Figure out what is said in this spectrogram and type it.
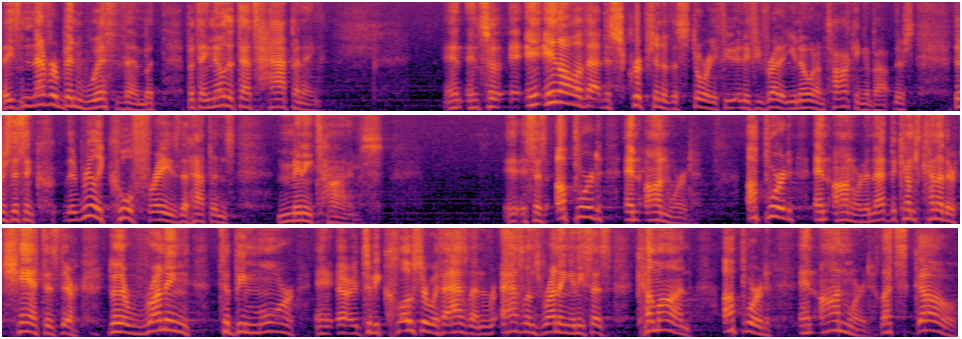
he's never been with them, but, but they know that that's happening. And, and so in, in, all of that description of the story, if you, and if you've read it, you know what I'm talking about. There's, there's this inc- really cool phrase that happens many times. It, says upward and onward. Upward and onward. And that becomes kind of their chant as they're, they're running to be more, uh, to be closer with Aslan. Aslan's running and he says, come on, upward and onward. Let's go.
